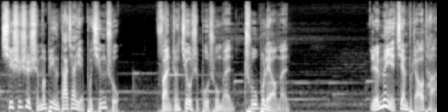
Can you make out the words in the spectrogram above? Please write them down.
其实是什么病大家也不清楚，反正就是不出门，出不了门，人们也见不着他。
